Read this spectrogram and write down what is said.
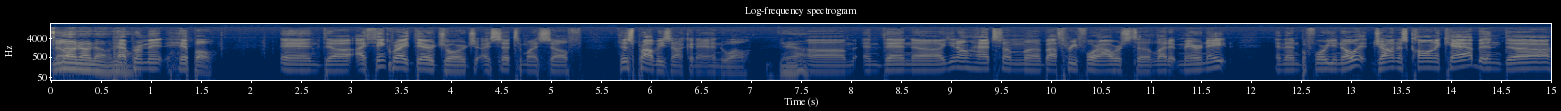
No, no, no, no. Peppermint Hippo. And uh, I think right there, George, I said to myself, "This probably is not going to end well." Yeah. Um, and then uh, you know had some uh, about three four hours to let it marinate, and then before you know it, John is calling a cab, and uh,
